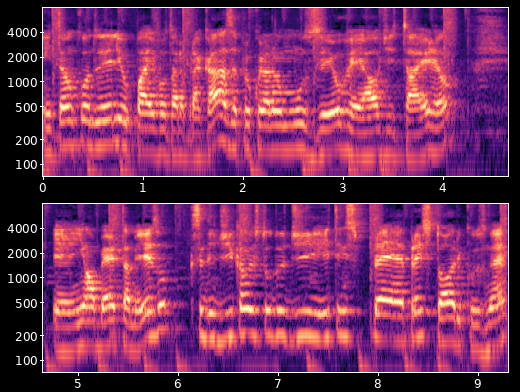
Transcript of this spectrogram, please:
Então, quando ele e o pai voltaram para casa, procuraram um museu real de Tyrell, eh, em Alberta mesmo, que se dedica ao estudo de itens pré- pré-históricos, né?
